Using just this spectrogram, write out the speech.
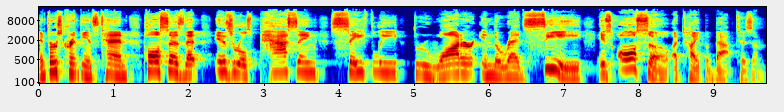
In 1 Corinthians 10, Paul says that Israel's passing safely through water in the Red Sea is also a type of baptism.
